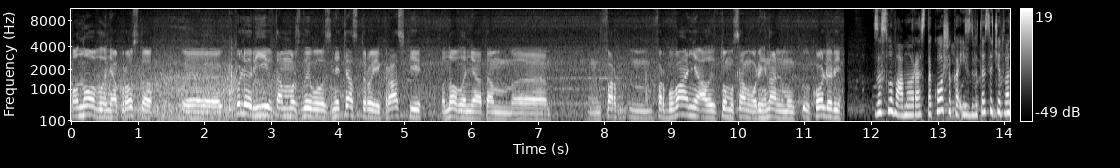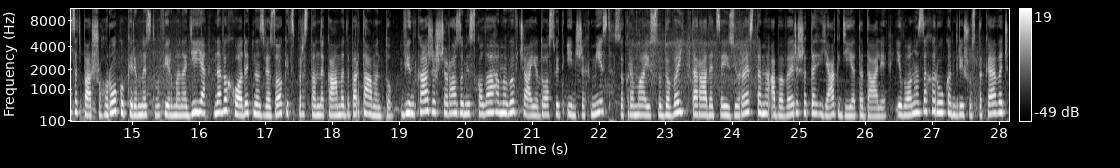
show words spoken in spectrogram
оновлення просто е, кольорів, там можливо, зняття старої краски, оновлення там е, фарбування, але в тому самому оригінальному кольорі. За словами Ореста Кошика, із 2021 року керівництво фірми Надія не виходить на зв'язок із представниками департаменту. Він каже, що разом із колегами вивчає досвід інших міст, зокрема і судовий, та радиться із юристами, аби вирішити, як діяти далі. Ілона Захарук, Андрій Шустакевич,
